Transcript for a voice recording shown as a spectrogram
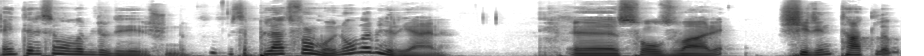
enteresan olabilir diye düşündüm. Mesela platform oyunu olabilir yani. Ee, Soulsvari. Şirin, tatlı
